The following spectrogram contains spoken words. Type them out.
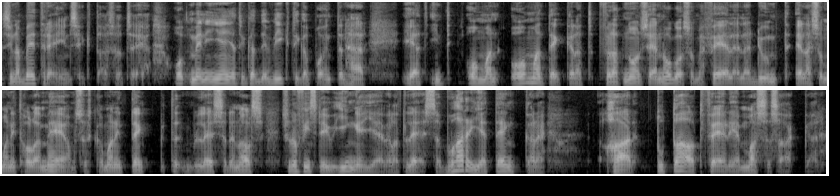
sina bättre insikter så att säga. Och, men igen, jag tycker att det viktiga poängen här är att inte, om, man, om man tänker att för att någon säger något som är fel eller dumt eller som man inte håller med om så ska man inte tänka, läsa den alls, så då finns det ju ingen jävel att läsa. Varje tänkare har totalt fel i en massa saker.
